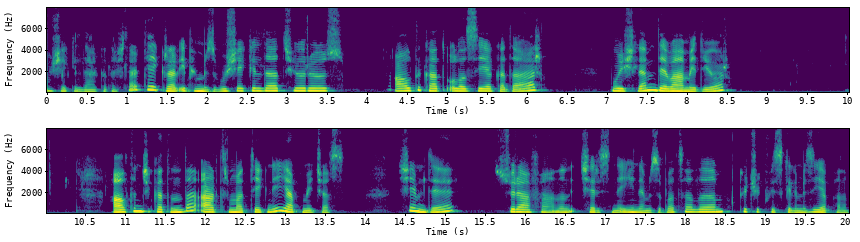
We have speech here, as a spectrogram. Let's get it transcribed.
Bu şekilde arkadaşlar. Tekrar ipimizi bu şekilde atıyoruz. 6 kat olasıya kadar bu işlem devam ediyor. 6. katında artırma tekniği yapmayacağız. Şimdi zürafanın içerisine iğnemizi batalım. Küçük fiskilimizi yapalım.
